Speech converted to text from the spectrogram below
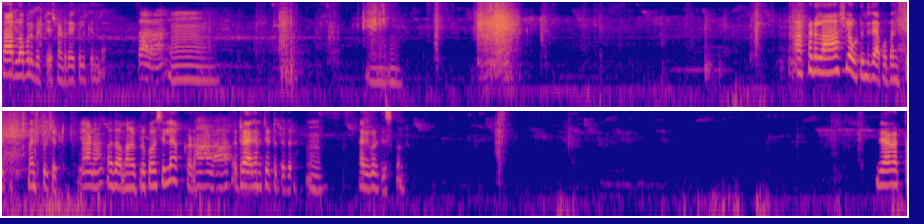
సార్ లోపల పెట్టేసినాడు రేకుల కింద. అక్కడ లాస్ట్లో ఒకటి ఉంది వేప బంతి చెట్టు బంతిపూల చెట్టు. అదో మనం ఇప్పుడు కోసిల్లే అక్కడ. డ్రాగన్ చెట్టు దగ్గర. అది కూడా తీసుకోండి జాగ్రత్త.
